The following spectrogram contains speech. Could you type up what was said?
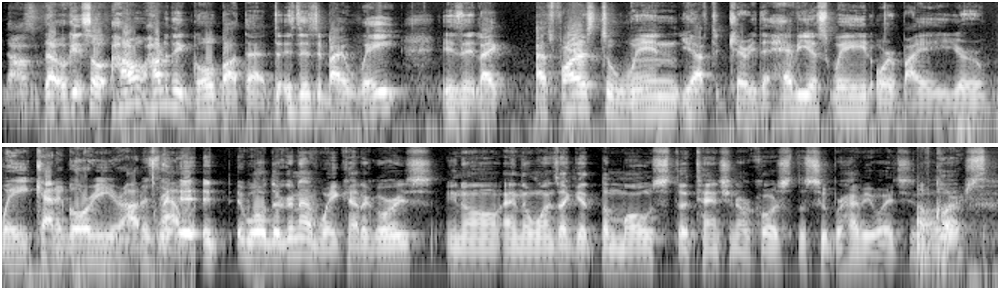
That was, that, okay, so how how do they go about that? Is, is it by weight? Is it like as far as to win, you have to carry the heaviest weight, or by your weight category, or how does that? It, it, it, well, they're gonna have weight categories, you know, and the ones that get the most attention are, of course, the super heavyweights. You know, of course. The,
